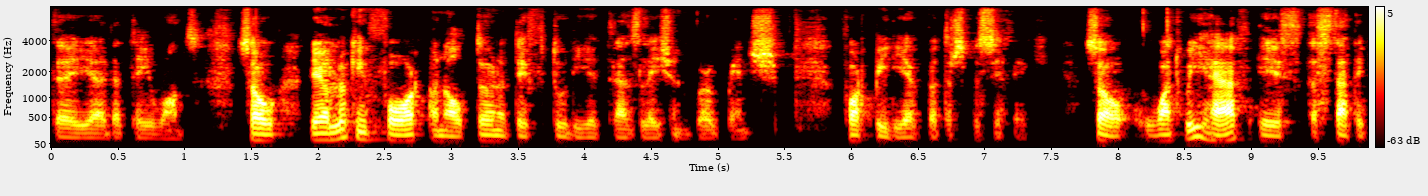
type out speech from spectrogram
they uh, that they want so they are looking for an alternative to the translation workbench for PDF Butler specific so what we have is a static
